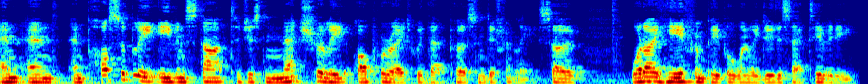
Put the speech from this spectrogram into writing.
and and and possibly even start to just naturally operate with that person differently. So what I hear from people when we do this activity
